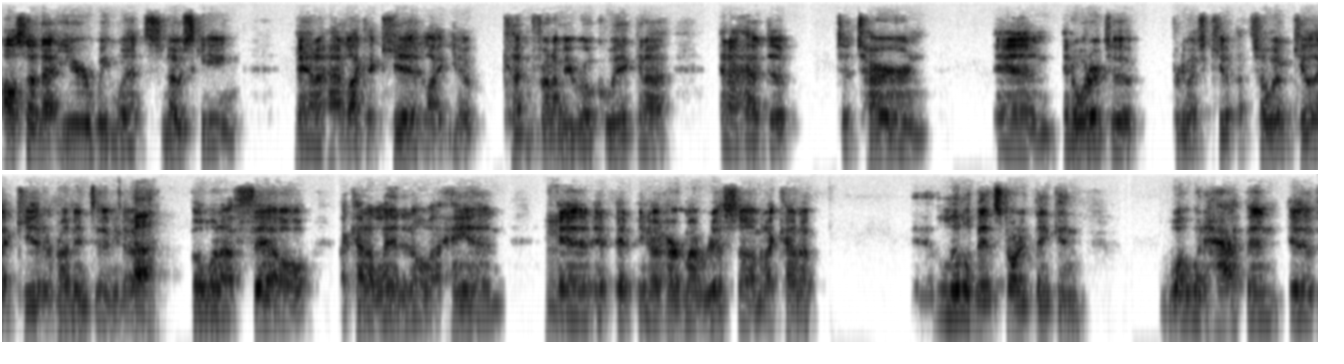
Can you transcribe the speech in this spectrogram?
Also that year we went snow skiing, and I had like a kid like you know cut in front of me real quick, and I and I had to to turn and in order to pretty much kill so I wouldn't kill that kid and run into him, you know. Uh, But when I fell, I kind of landed on my hand mhm. and it, it, you know it hurt my wrist some and I kind of a little bit started thinking, what would happen if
